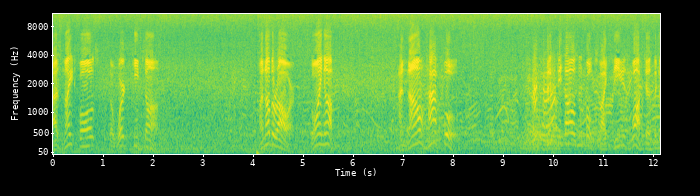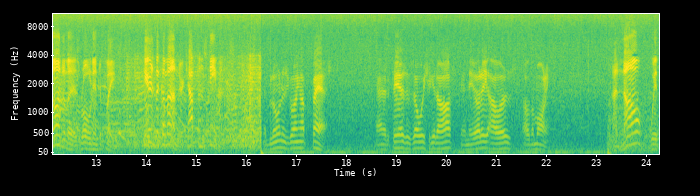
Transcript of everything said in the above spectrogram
As night falls, the work keeps on. Another hour, going up. And now half full. 50,000 folks like these watch as the gondola is rolled into place. Here's the commander, Captain Stevens. The balloon is going up fast, and it appears as though we should get off in the early hours of the morning. And now, with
